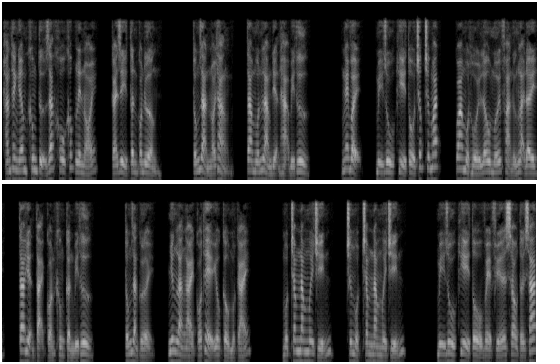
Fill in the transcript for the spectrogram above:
Hắn thanh âm không tự giác khô khốc lên nói, cái gì tân con đường? Tống Giản nói thẳng, ta muốn làm điện hạ bí thư. Nghe vậy, mị dù hỉ tổ chấp chớp mắt, qua một hồi lâu mới phản ứng lại đây, ta hiện tại còn không cần bí thư. Tống giản cười, nhưng là ngài có thể yêu cầu một cái. 159, chương 159. Mị dù hỉ tổ về phía sau tới sát.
